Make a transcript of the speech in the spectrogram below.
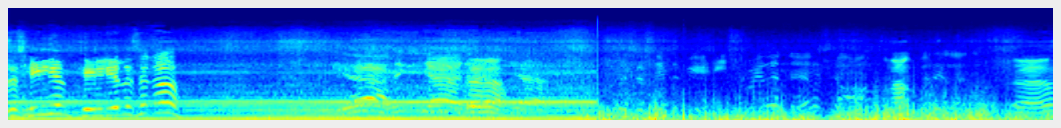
it Hillian? Killian, is it now? Yeah, I think, yeah, it is, Yeah. yeah. To be an east wheel in there, I can't. No. Yeah.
